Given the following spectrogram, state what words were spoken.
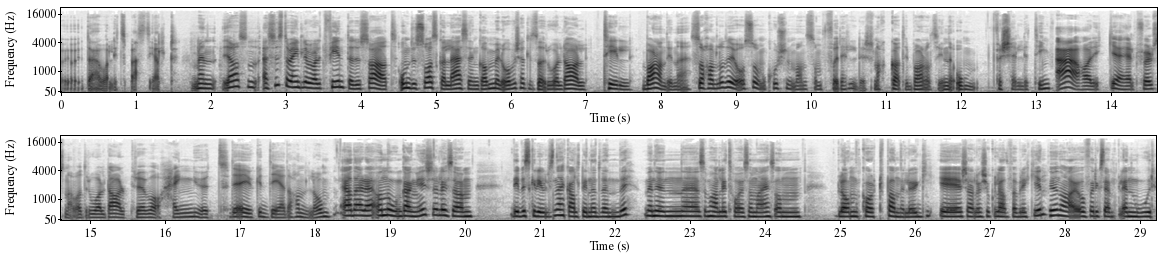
oi, oi, det her var litt spesielt. Men ja, så, jeg syns det var egentlig var litt fint det du sa, at om du så skal lese en gammel oversettelse av Roald Dahl til barna dine, så handler det jo også om hvordan man som forelder snakker til barna sine om forskjellige ting. Jeg har ikke helt følelsen av at Roald Dahl prøver å henge ut. Det er jo ikke det det handler om. Ja, det er det. Og noen ganger så liksom De beskrivelsene er ikke alltid nødvendig, men hun eh, som har litt hår som meg, sånn blond, kort pannelugg i Charlotte sjokoladefabrikken. Hun har jo f.eks. en mor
